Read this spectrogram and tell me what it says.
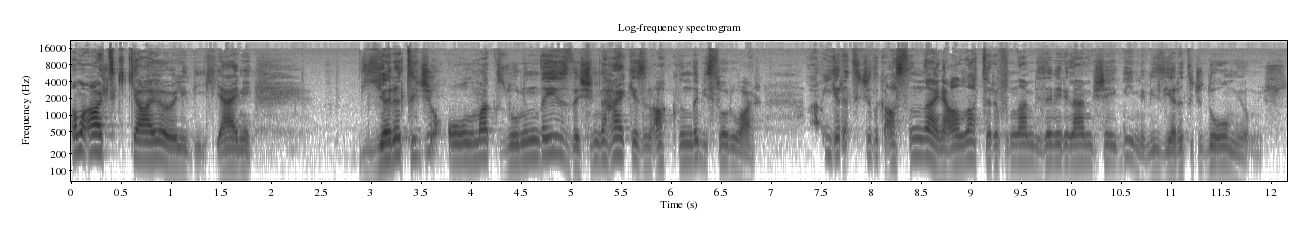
Ama artık hikaye öyle değil. Yani yaratıcı olmak zorundayız da şimdi herkesin aklında bir soru var. Abi yaratıcılık aslında hani Allah tarafından bize verilen bir şey değil mi? Biz yaratıcı doğmuyor muyuz?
